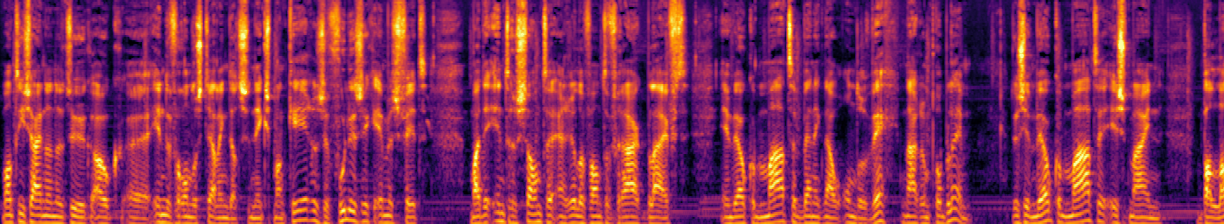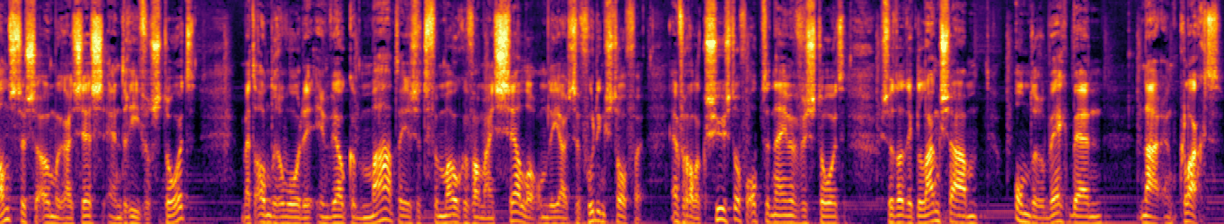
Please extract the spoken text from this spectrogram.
Want die zijn er natuurlijk ook uh, in de veronderstelling dat ze niks mankeren. Ze voelen zich immers fit. Maar de interessante en relevante vraag blijft: in welke mate ben ik nou onderweg naar een probleem? Dus in welke mate is mijn balans tussen omega-6 en 3 verstoord? Met andere woorden, in welke mate is het vermogen van mijn cellen om de juiste voedingsstoffen en vooral ook zuurstof op te nemen verstoord, zodat ik langzaam onderweg ben naar een klacht?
